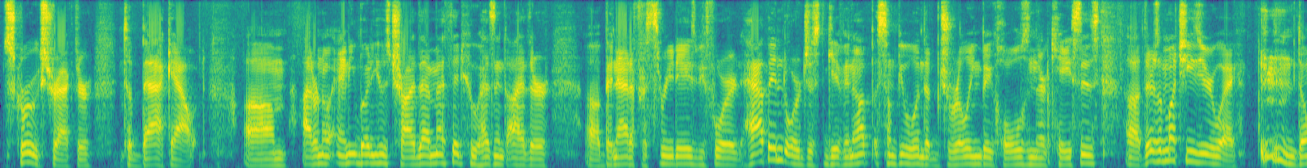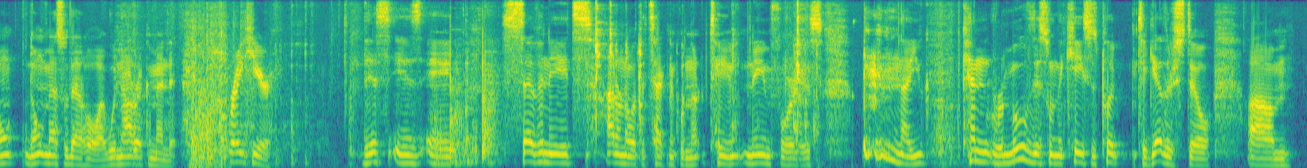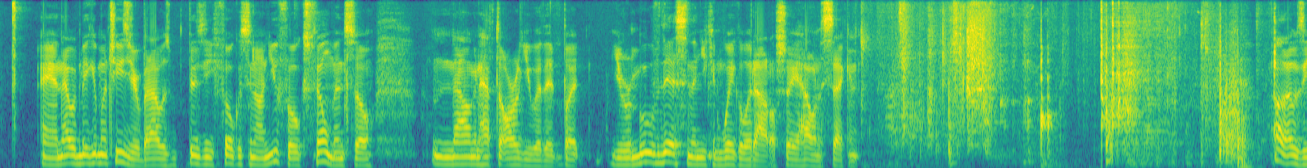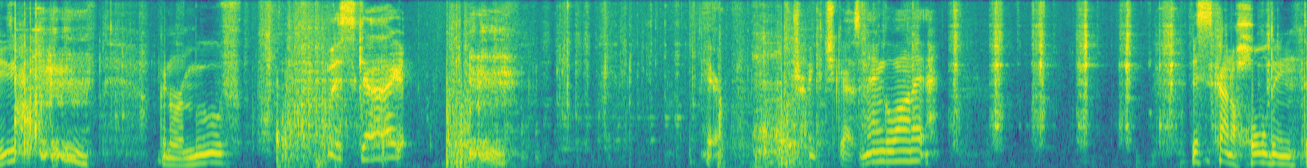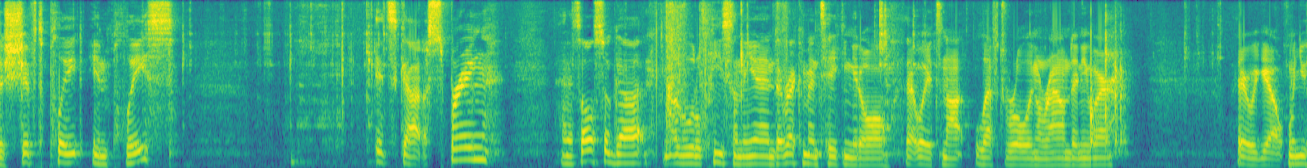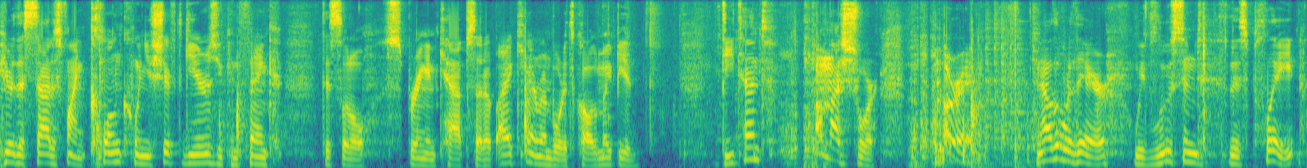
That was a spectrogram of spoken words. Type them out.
screw extractor, to back out. Um, I don't know anybody who's tried that method who hasn't either uh, been at it for three days before it happened or just given up. Some people end up drilling big holes in their cases. Uh, there's a much easier way. don't don't mess with that hole. I would not recommend it. Right here. This is a 7 8 I don't know what the technical name for it is. now you can remove this when the case is put together still, um, and that would make it much easier, but I was busy focusing on you folks filming, so now I'm going to have to argue with it. But you remove this and then you can wiggle it out. I'll show you how in a second. Oh, that was easy. I'm going to remove this guy. Here, try to get you guys an angle on it. This is kind of holding the shift plate in place. It's got a spring and it's also got another little piece on the end. I recommend taking it all. That way it's not left rolling around anywhere. There we go. When you hear this satisfying clunk when you shift gears, you can thank this little spring and cap setup. I can't remember what it's called. It might be a detent? I'm not sure. All right, now that we're there, we've loosened this plate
